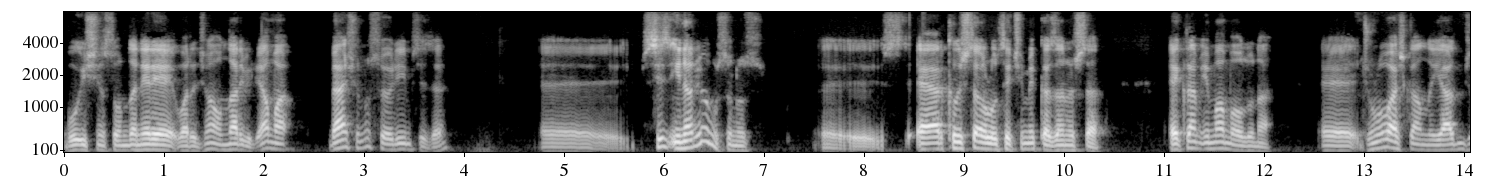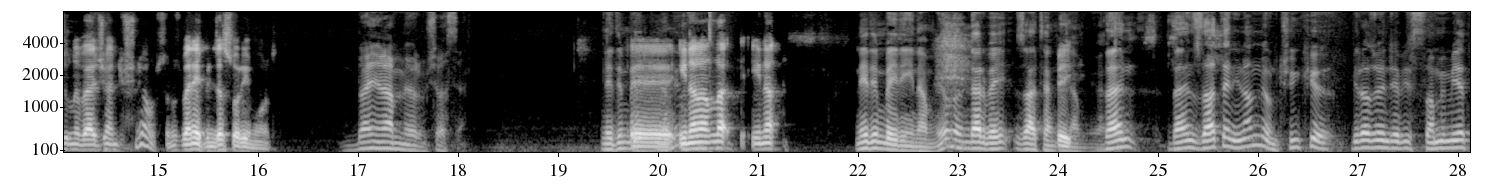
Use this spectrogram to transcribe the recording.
bu işin sonunda nereye varacağını onlar biliyor. Ama ben şunu söyleyeyim size. E, siz inanıyor musunuz? E, eğer Kılıçdaroğlu seçimi kazanırsa Ekrem İmamoğlu'na e, Cumhurbaşkanlığı yardımcılığını vereceğini düşünüyor musunuz? Ben hepinize sorayım orada. Ben inanmıyorum şahsen. Nedim Bey, E, musun? inananlar inan Nedim Bey de inanmıyor. Önder Bey zaten Peki. inanmıyor. Ben ben zaten inanmıyorum. Çünkü biraz önce bir samimiyet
